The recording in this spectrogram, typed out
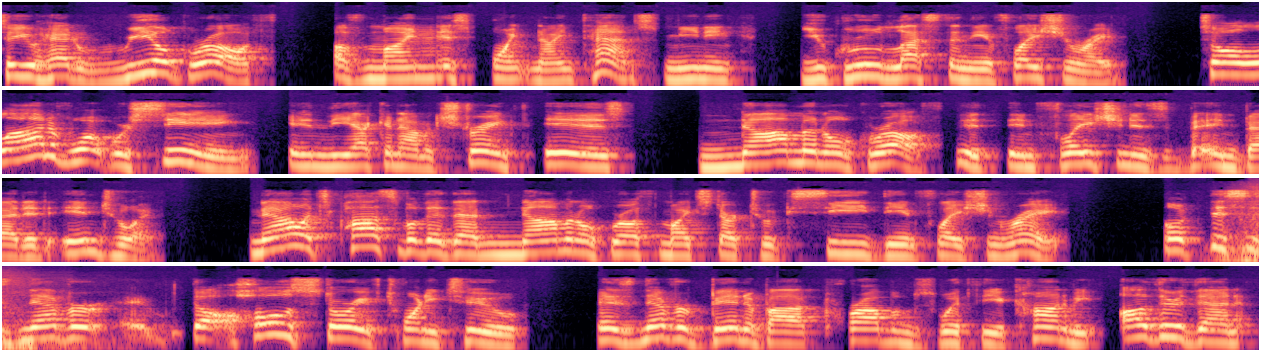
So you had real growth of minus 0.9 tenths, meaning you grew less than the inflation rate. So a lot of what we're seeing in the economic strength is nominal growth. It, inflation is embedded into it. Now it's possible that that nominal growth might start to exceed the inflation rate. Look, this is never the whole story of 22 has never been about problems with the economy other than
